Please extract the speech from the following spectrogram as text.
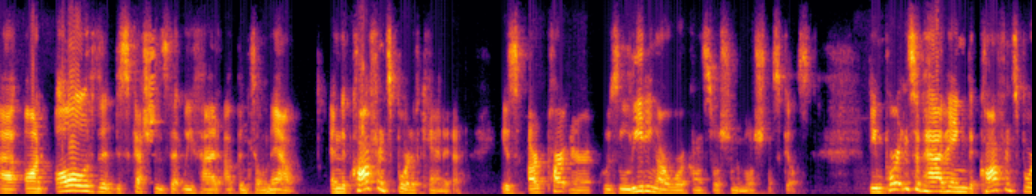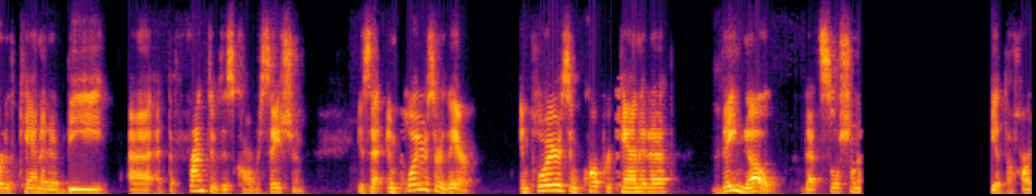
uh, on all of the discussions that we've had up until now. And the Conference Board of Canada is our partner who's leading our work on social and emotional skills. The importance of having the Conference Board of Canada be uh, at the front of this conversation is that employers are there. Employers in corporate Canada, they know that social at the heart.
